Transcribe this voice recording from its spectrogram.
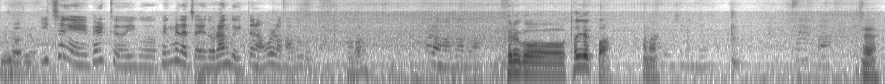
안녕하세요. 2층에 벨트 이거 100m짜리 노란 거 있더라. 올라가 보고. 올라가 봐봐. 그리고 탄력바 하나. 예. 살려봐 예.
